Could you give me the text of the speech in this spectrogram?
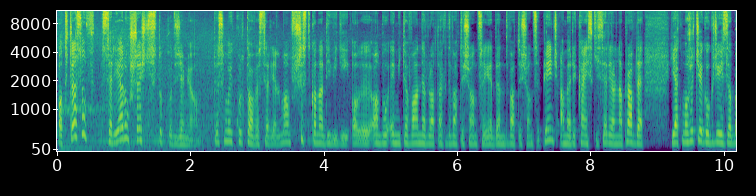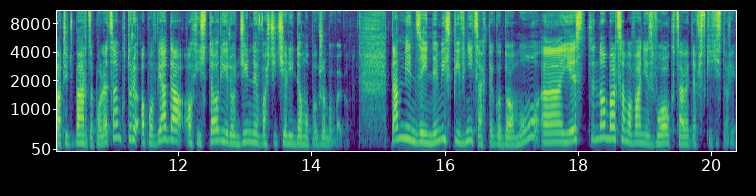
Od czasów serialu 6 stóp pod ziemią. To jest mój kultowy serial. Mam wszystko na DVD. On był emitowany w latach 2001-2005. Amerykański serial. Naprawdę, jak możecie go gdzieś zobaczyć, bardzo polecam, który opowiada o historii rodziny właścicieli domu pogrzebowego. Tam między innymi w piwnicach tego domu e, jest no, balsamowanie zwłok, całe te wszystkie historie.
